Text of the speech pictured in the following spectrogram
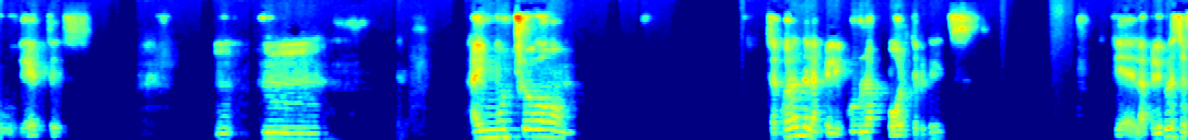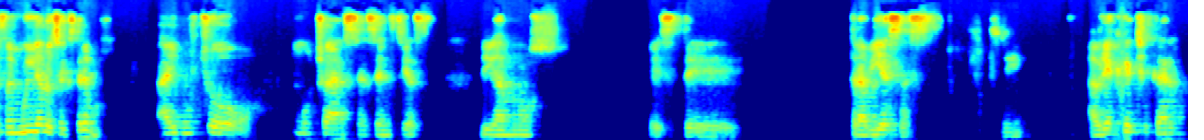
juguetes. Mm, mm, hay mucho... ¿Se acuerdan de la película Poltergeist? Que la película se fue muy a los extremos. Hay mucho, muchas esencias digamos, este, traviesas, ¿sí? Habría que checar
